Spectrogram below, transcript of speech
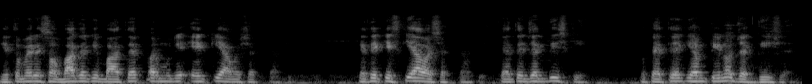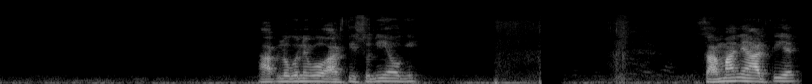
ये तो मेरे सौभाग्य की बात है, पर मुझे एक की आवश्यकता थी। कहते, किसकी आवश्यकता थी? कहते, जगदीश की। तो कहते हैं कि हम तीनों जगदीश हैं। आप लोगों ने वो आरती सुनी होगी। सामान्य आरती है।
